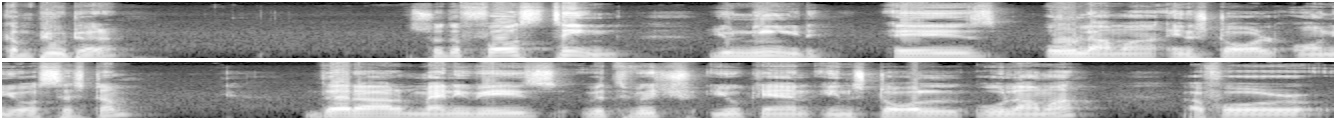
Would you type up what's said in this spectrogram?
computer. So the first thing you need is Ollama installed on your system. There are many ways with which you can install Ollama uh, for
